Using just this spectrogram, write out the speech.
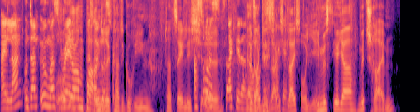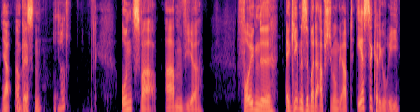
ein Land und dann irgendwas Oh, random. wir haben ein paar also andere Kategorien tatsächlich. Ach so, das äh, sagt ihr dann. ja, genau, sag die sage ich Okay. gleich. Oh je. Die müsst ihr ja mitschreiben, Ja, am okay. besten. Mhm. Und zwar haben wir folgende Ergebnisse bei der Abstimmung gehabt. Erste Kategorie,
